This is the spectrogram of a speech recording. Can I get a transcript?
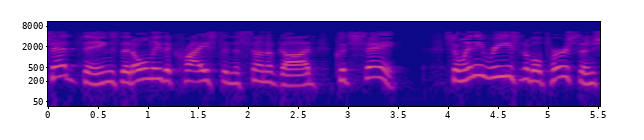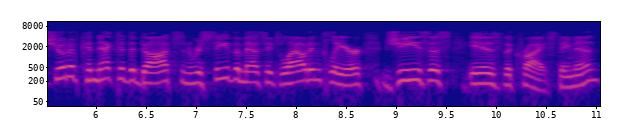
said things that only the Christ and the Son of God could say. So any reasonable person should have connected the dots and received the message loud and clear Jesus is the Christ. Amen?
